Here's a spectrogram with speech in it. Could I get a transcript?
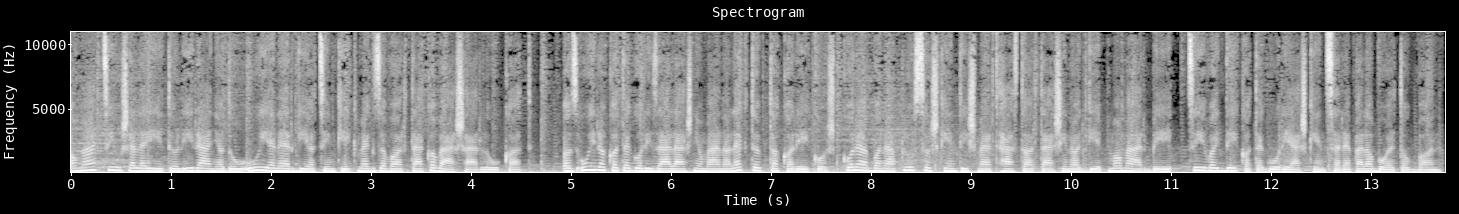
A március elejétől irányadó új energiacímkék megzavarták a vásárlókat. Az újra kategorizálás nyomán a legtöbb takarékos, korábban A pluszosként ismert háztartási nagygép ma már B, C vagy D kategóriásként szerepel a boltokban.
